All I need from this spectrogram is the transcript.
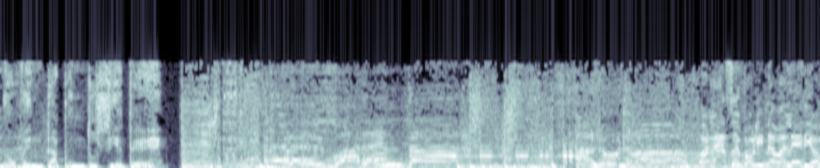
90.7. El 40 al 1. Hola, soy Paulina Valerio.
